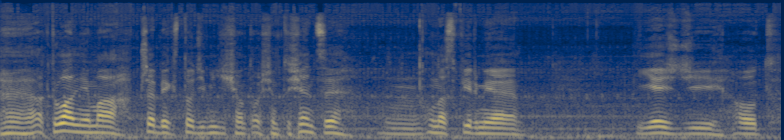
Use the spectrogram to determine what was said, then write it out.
E, Aktualnie ma przebieg 198 tysięcy. Mm, U nas w firmie jeździ od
